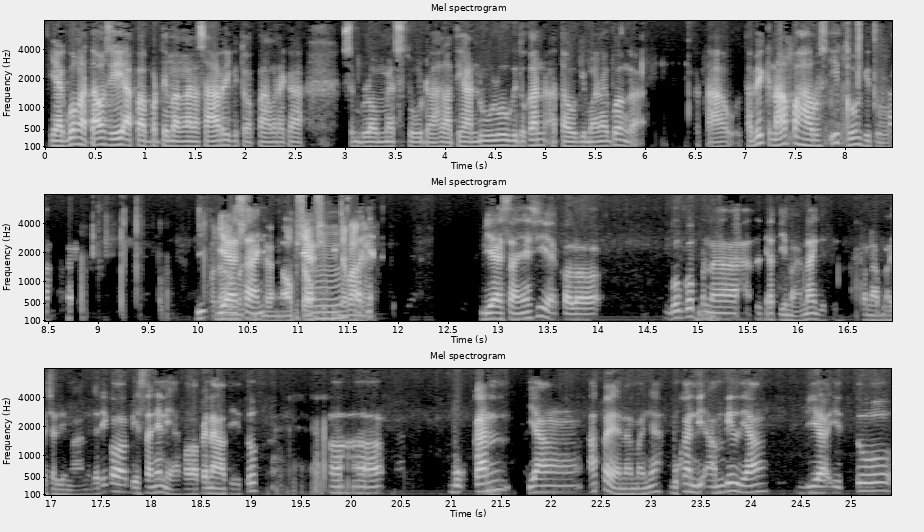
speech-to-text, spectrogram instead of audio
ya gue nggak tahu sih apa pertimbangan Sari gitu apa mereka sebelum match tuh udah latihan dulu gitu kan atau gimana gue nggak tahu tapi kenapa harus itu gitu biasanya Hmm. penyerang ya. biasanya sih ya kalau gue gue pernah lihat di mana gitu pernah baca di mana jadi kalau biasanya nih ya kalau penalti itu eh, bukan yang apa ya namanya bukan diambil yang dia itu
